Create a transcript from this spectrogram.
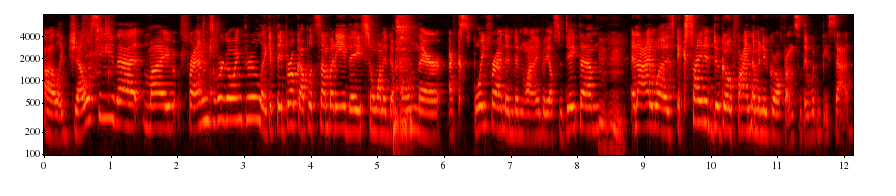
Uh, like jealousy that my friends were going through. Like if they broke up with somebody, they still wanted to own their ex-boyfriend and didn't want anybody else to date them. And I was excited to go find them a new girlfriend so they wouldn't be sad.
